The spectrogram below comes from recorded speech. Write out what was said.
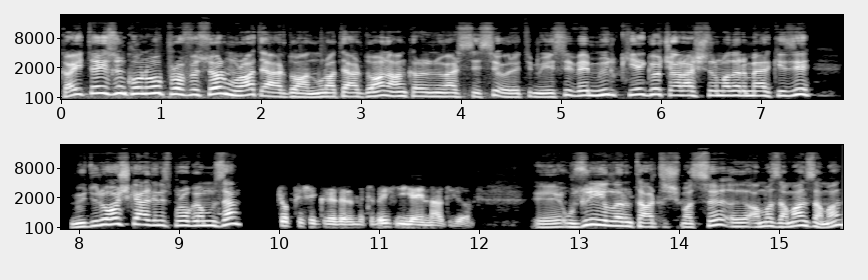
Kayıttayız'ın konuğu Profesör Murat Erdoğan. Murat Erdoğan Ankara Üniversitesi öğretim üyesi ve Mülkiye Göç Araştırmaları Merkezi Müdürü. Hoş geldiniz programımıza. Çok teşekkür ederim Mete Bey. İyi yayınlar diliyorum. Ee, uzun yılların tartışması e, ama zaman zaman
